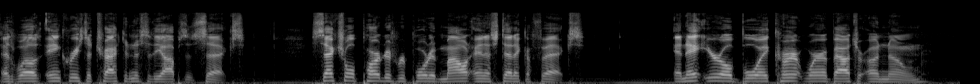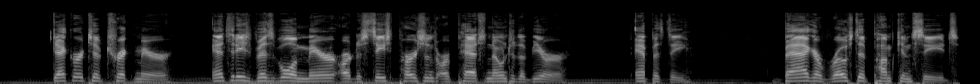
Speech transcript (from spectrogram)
as well as increased attractiveness to the opposite sex. Sexual partners reported mild anesthetic effects. An eight-year-old boy, current whereabouts are unknown. Decorative trick mirror. Entities visible in mirror are deceased persons or pets known to the viewer. Empathy. Bag of roasted pumpkin seeds.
